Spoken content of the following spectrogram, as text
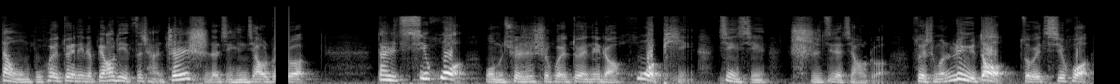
但我们不会对那个标的资产真实的进行交割。但是期货，我们确实是会对那个货品进行实际的交割，所以什么绿豆作为期货，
